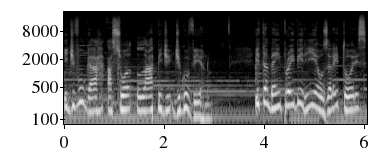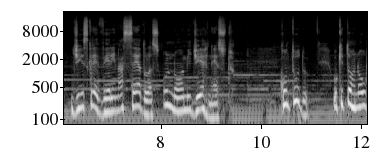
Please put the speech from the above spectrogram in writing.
e divulgar a sua lápide de governo e também proibiria os eleitores de escreverem nas cédulas o nome de Ernesto. Contudo, o que tornou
